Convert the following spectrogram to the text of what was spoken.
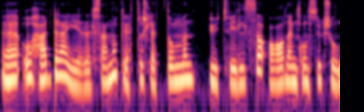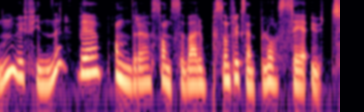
Eh, Og her dreier det seg nok rett og slett om en utvidelse av den konstruksjonen vi finner ved andre sanseverb, som f.eks. å se ut.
